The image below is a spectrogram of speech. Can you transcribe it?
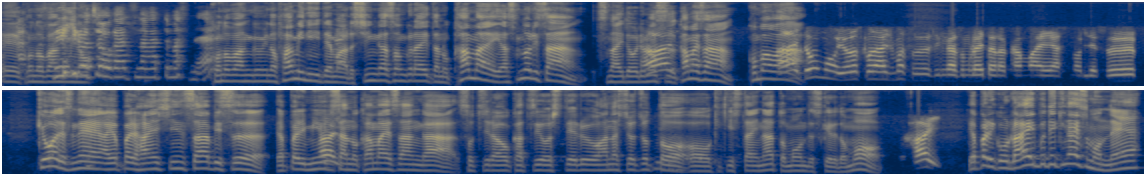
ええ この番ね、組のひろ、町が繋がってますね。この番組のファミリーでもあるシンガーソングライターの釜江康則さん、つないでおります。はい釜江さん、こんばんは。はい、どうもよろしくお願いします。シンガーソングライターの釜江康則です。今日はですね、あやっぱり配信サービス、やっぱりミュージシャンの釜江さんがそちらを活用しているお話をちょっとお聞きしたいなと思うんですけれども、はい。やっぱりこうライブできないですもんね。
